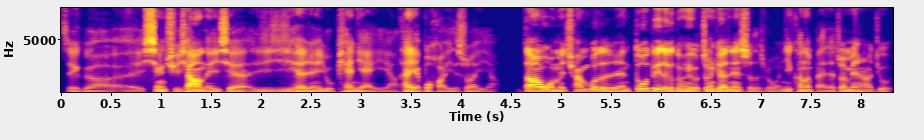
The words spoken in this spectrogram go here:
这个呃性取向的一些一一些人有偏见一样，他也不好意思说一样。当我们全部的人都对这个东西有正确认识的时候，你可能摆在桌面上就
